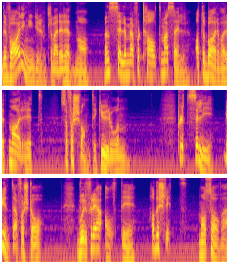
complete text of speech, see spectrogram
Det var ingen grunn til å være redd nå, men selv om jeg fortalte meg selv at det bare var et mareritt, så forsvant ikke uroen. Plutselig begynte jeg å forstå hvorfor jeg alltid hadde slitt med å sove.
